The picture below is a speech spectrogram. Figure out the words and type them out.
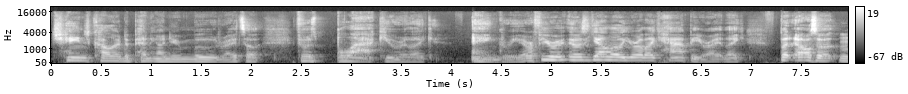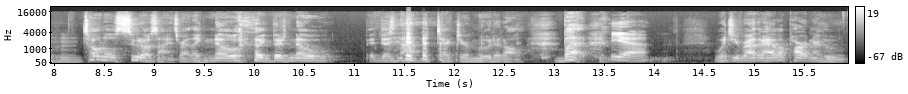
change color depending on your mood, right? So if it was black, you were like angry, or if you were it was yellow, you were like happy, right? Like, but also mm-hmm. total pseudoscience, right? Like no, like there's no, it does not detect your mood at all. But Yeah. would you rather have a partner who,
